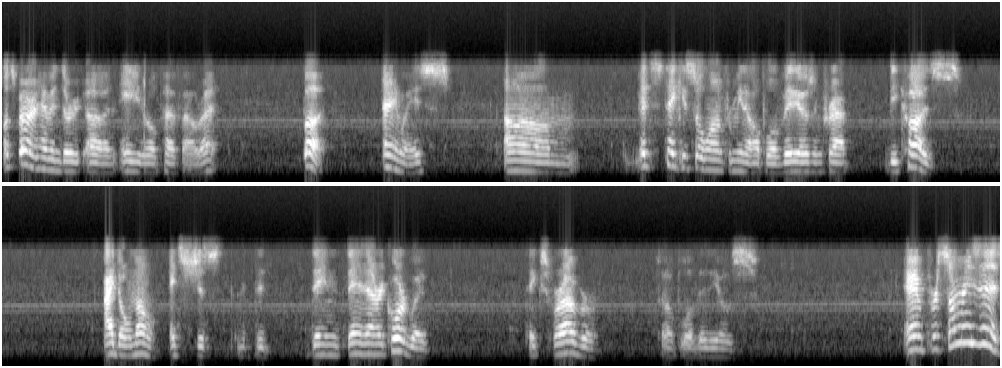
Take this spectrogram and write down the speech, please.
What's better than having uh, an 80 year old pedophile, right? But, anyways, um, it's taking so long for me to upload videos and crap because I don't know. It's just the thing, thing I record with takes forever to upload videos. And for some reason it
